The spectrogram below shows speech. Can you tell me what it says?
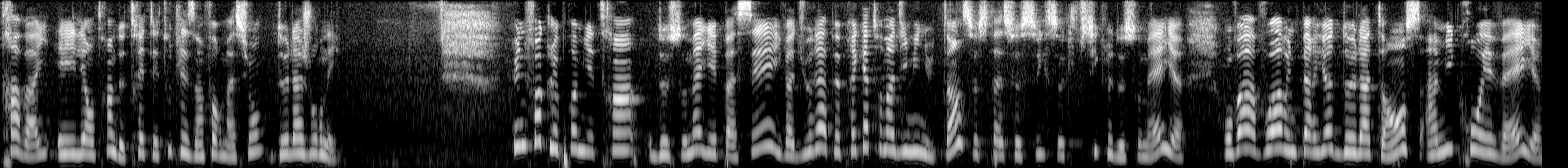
travaille et il est en train de traiter toutes les informations de la journée. Une fois que le premier train de sommeil est passé, il va durer à peu près 90 minutes, hein, ce, cycle de sommeil. On va avoir une période de latence, un micro-éveil,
